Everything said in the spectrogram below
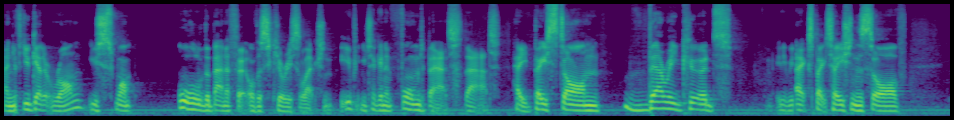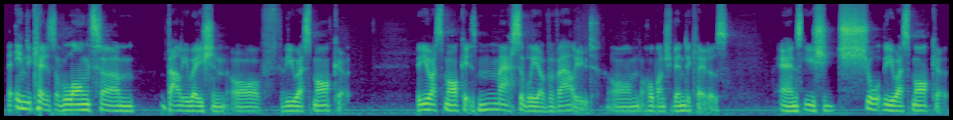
and if you get it wrong, you swamp all the benefit of the security selection. If you take an informed bet that hey, based on very good expectations of indicators of long-term valuation of the US market the US market is massively overvalued on a whole bunch of indicators. And you should short the US market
